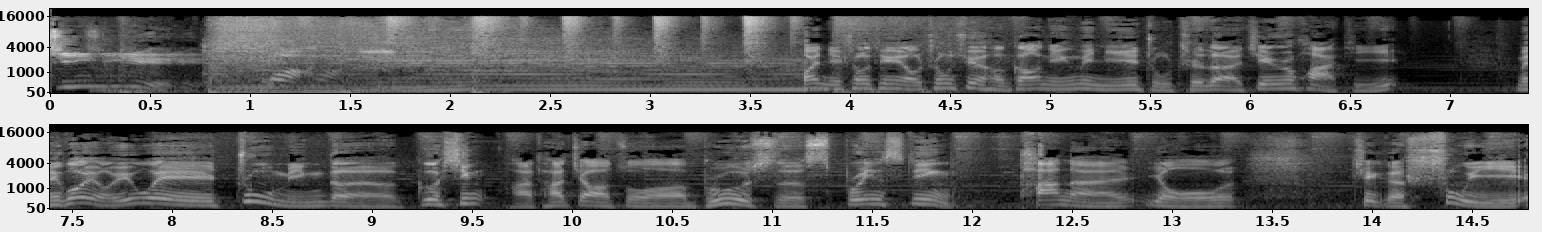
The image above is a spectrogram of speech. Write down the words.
今日话题，欢迎收听由中讯和高宁为你主持的今日话题。美国有一位著名的歌星啊，他叫做 Bruce Springsteen，他呢有这个数以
